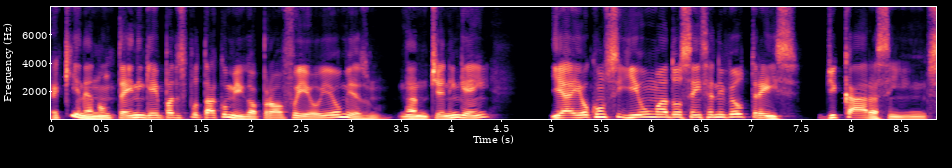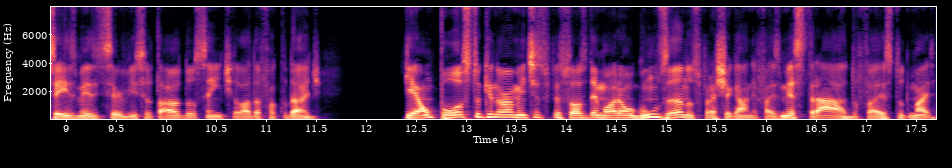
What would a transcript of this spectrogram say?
é aqui, né? Não tem ninguém para disputar comigo. A prova fui eu e eu mesmo. Né? Não tinha ninguém. E aí eu consegui uma docência nível 3 de cara, assim, em seis meses de serviço eu estava docente lá da faculdade. Que é um posto que normalmente as pessoas demoram alguns anos para chegar, né? Faz mestrado, faz tudo mais.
